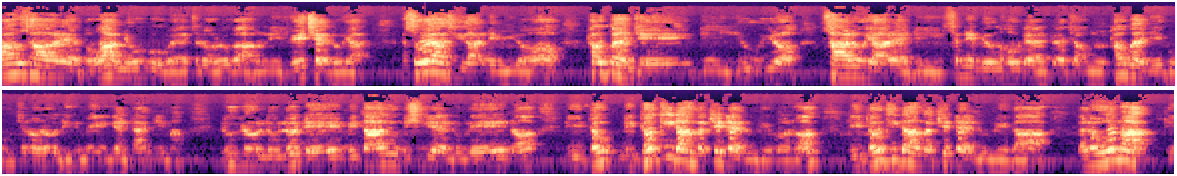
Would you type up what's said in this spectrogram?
တောင်းစားတဲ့ဘဝမျိုးကိုပဲကျွန်တော်တို့ကဟိုနေရွေးချယ်လို့ရတယ်အစိုးရစီကနေပြီးတော့ ထောက်ပံ့ခြင်းဒီယူပြီးတော့စားလို့ရတဲ့ဒီစနစ်မျိုးမဟုတ်တဲ့အတွက်ကြောင့်မလို့ထောက်ပံ့ခြင်းကိုကျွန်တော်တို့ဒီအမေရိကန်တိုင်းပြည်မှာလူလူလူလွတ်တွေမိသားစုမရှိတဲ့လူတွေเนาะဒီဒုဒီဒုက္ခိတမဖြစ်တဲ့လူတွေပေါ့เนาะဒီဒုက္ခိတမဖြစ်တဲ့လူတွေကဘယ်လို့မှဒီ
